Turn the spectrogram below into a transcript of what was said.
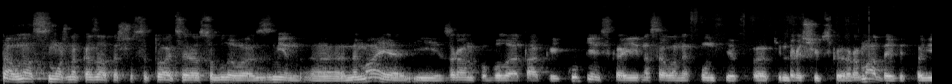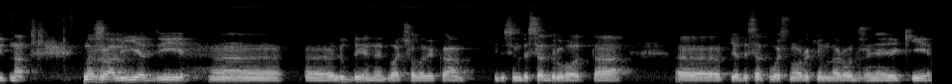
Та у нас можна казати, що ситуація особливо змін е, немає. І зранку були атаки і Куп'янська, і населених пунктів е, Кіндрашівської громади. І, Відповідно, на жаль, є дві е, е, людини, два чоловіка 82-го та е, 58-го років народження, які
